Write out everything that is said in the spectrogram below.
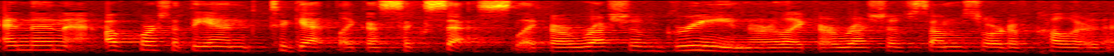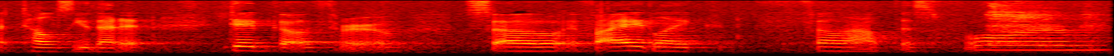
And then of course at the end to get like a success, like a rush of green or like a rush of some sort of color that tells you that it did go through. So if I like fill out this form,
